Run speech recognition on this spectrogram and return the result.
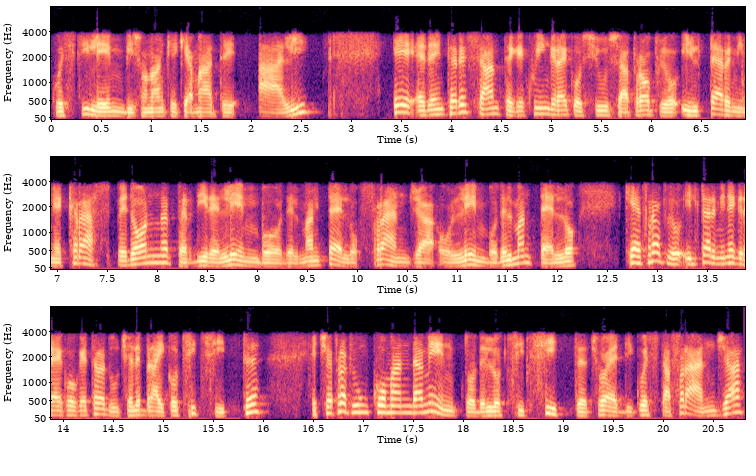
questi lembi sono anche chiamate ali ed è interessante che qui in greco si usa proprio il termine craspedon per dire lembo del mantello, frangia o lembo del mantello, che è proprio il termine greco che traduce l'ebraico tzitzit, e c'è proprio un comandamento dello tzitzit, cioè di questa frangia,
